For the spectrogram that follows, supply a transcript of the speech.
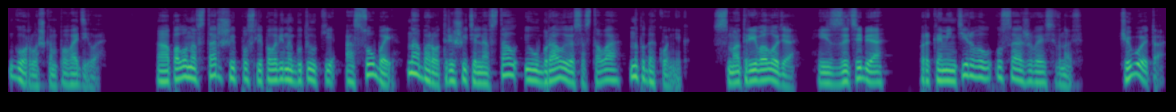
горлышком поводила. А Аполлонов-старший после половины бутылки особой, наоборот, решительно встал и убрал ее со стола на подоконник. «Смотри, Володя, из-за тебя», – прокомментировал, усаживаясь вновь. «Чего это?»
